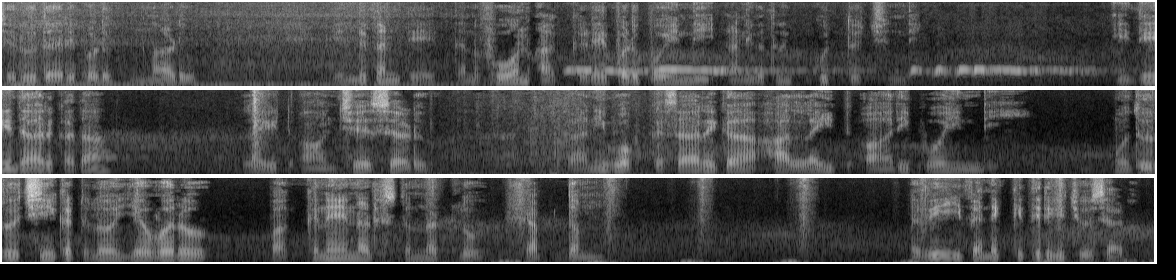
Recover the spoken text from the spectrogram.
చెరువుదారి పడుతున్నాడు. ఎందుకంటే తన ఫోన్ అక్కడే పడిపోయింది అని అతనికి గుర్తొచ్చింది. ఇదే దారి కదా? లైట్ ఆన్ చేశాడు. కానీ ఒక్కసారిగా ఆ లైట్ ఆరిపోయింది. ముదురు చీకటిలో ఎవరో పక్కనే నడుస్తున్నట్లు శబ్దం. రవి వెనక్కి తిరిగి చూశాడు.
